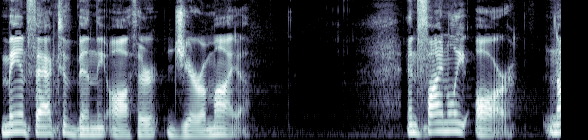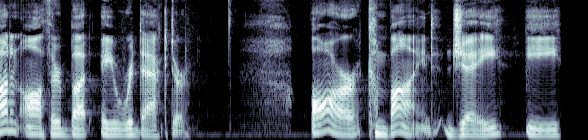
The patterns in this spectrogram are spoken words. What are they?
may in fact have been the author Jeremiah. And finally, R, not an author but a redactor. R combined J, E,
